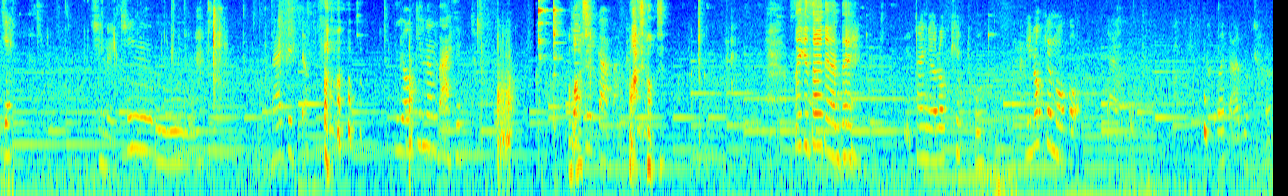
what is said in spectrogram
이제 친한 친구. 맛있다. 여기는 맛있다. 까봐 맞아, 맞아. 세게 써야 되는데. 난 이렇게 도 이렇게 먹어. 나도. 아빠 나도 잘.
